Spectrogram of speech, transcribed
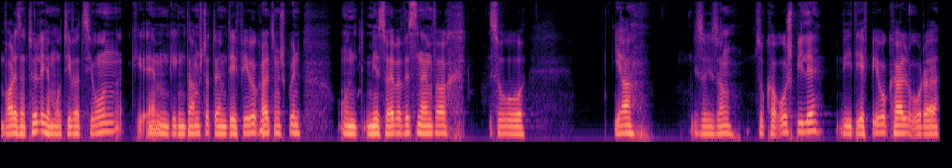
war das natürlich eine Motivation, ähm, gegen Darmstadt im DFB-Pokal zu spielen. Und wir selber wissen einfach so, ja, wie soll ich sagen, so K.O.-Spiele wie DFB-Pokal oder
